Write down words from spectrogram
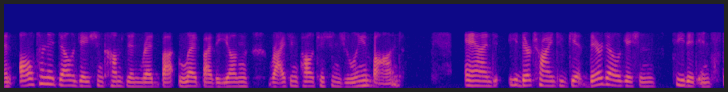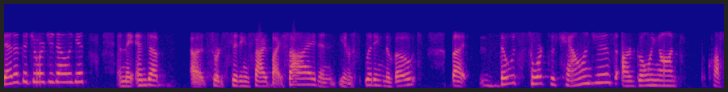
An alternate delegation comes in, led by, led by the young rising politician Julian Bond, and they're trying to get their delegation seated instead of the Georgia delegates, and they end up uh, sort of sitting side by side and you know splitting the vote. But those sorts of challenges are going on across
